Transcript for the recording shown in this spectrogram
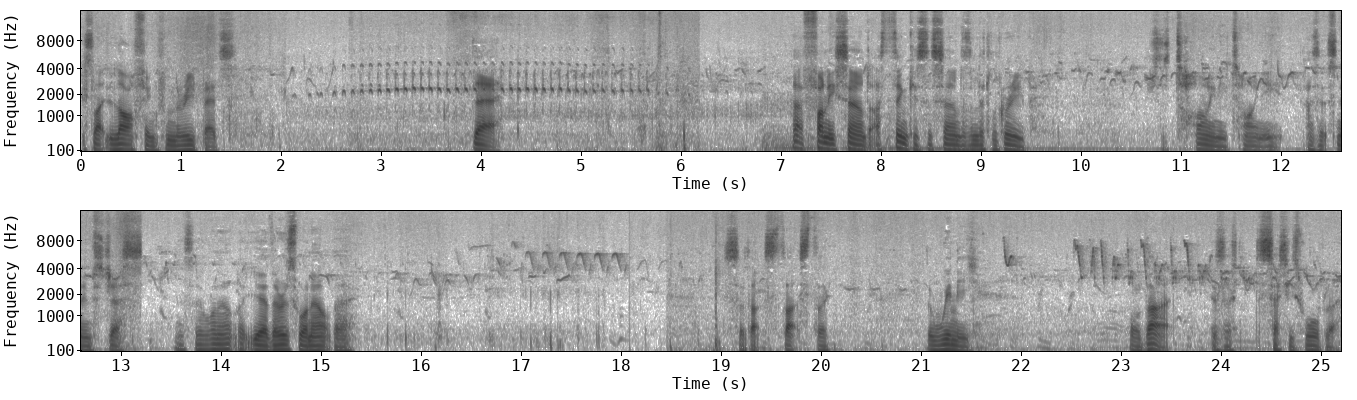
it's like laughing from the reed beds. There. That funny sound, I think, is the sound of the little grebe, which is tiny, tiny, as its name suggests. Is there one out there? Yeah, there is one out there. So that's that's the the whinny. Well, that is a Cetti's warbler.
